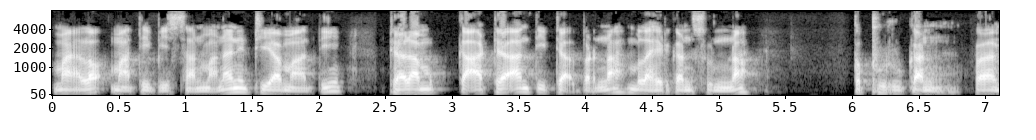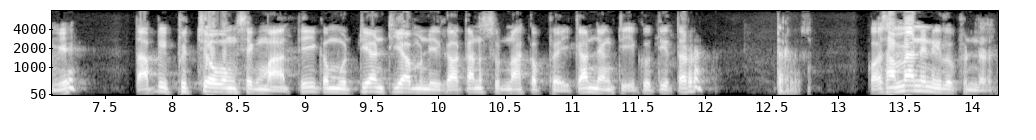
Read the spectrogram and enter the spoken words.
melok mati pisan. Mana ini dia mati dalam keadaan tidak pernah melahirkan sunnah keburukan. Paham ya? Tapi bejo wong sing mati, kemudian dia meninggalkan sunnah kebaikan yang diikuti ter terus. Kok sampean ini lo bener?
